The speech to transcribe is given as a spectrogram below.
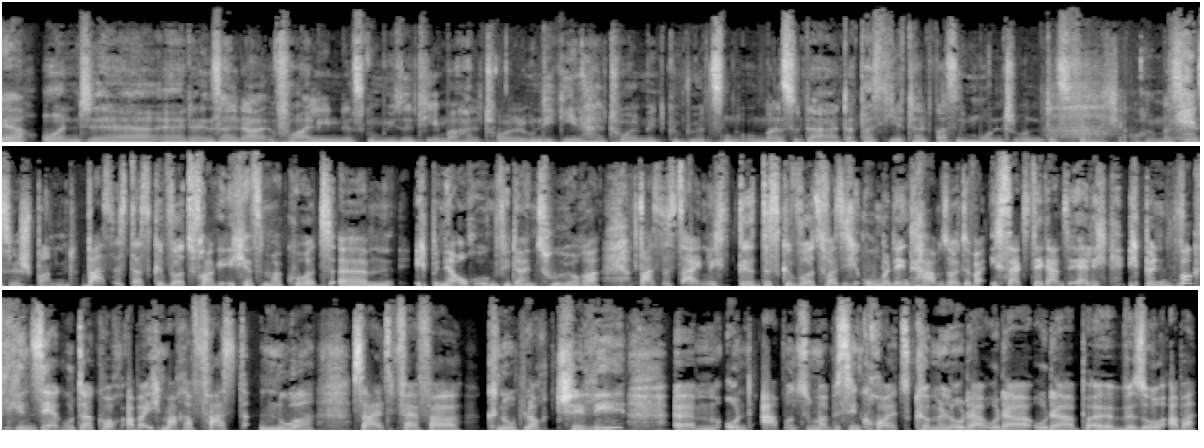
Ja. Und äh, äh, da ist halt äh, vor allen Dingen das Gemüsethema halt toll und die gehen halt toll mit Gewürzen um. Also da da passiert halt was im Mund und das finde ich ja auch immer sehr sehr spannend. Was ist das Gewürz, frage ich jetzt mal kurz. Ähm, ich bin ja auch irgendwie dein Zuhörer. Was ist eigentlich ge- das Gewürz, was ich unbedingt haben sollte? Weil ich sag's dir ganz ehrlich, ich bin wirklich ein sehr guter Koch, aber ich mache fast nur Salz, Pfeffer, Knoblauch, Chili ähm, und ab und zu mal ein bisschen Kreuzkümmel oder oder oder äh, so. Aber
